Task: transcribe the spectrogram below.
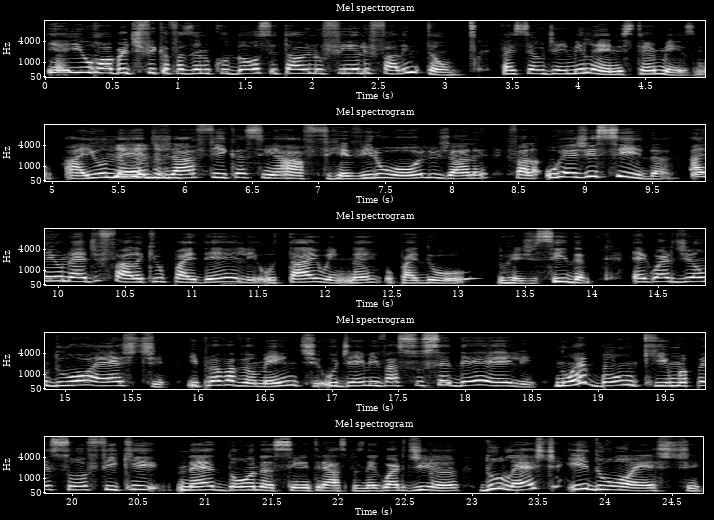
E aí o Robert fica fazendo com o doce e tal, e no fim ele fala: então, vai ser o Jaime Lannister mesmo. Aí o Ned já fica assim, ah, revira o olho já, né? Fala, o regicida. Aí o Ned fala que o pai dele, o Tywin, né? O pai do do regicida, é guardião do oeste e provavelmente o Jaime vai suceder ele. Não é bom que uma pessoa fique, né, dona assim, entre aspas, né, guardiã do leste e do oeste,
